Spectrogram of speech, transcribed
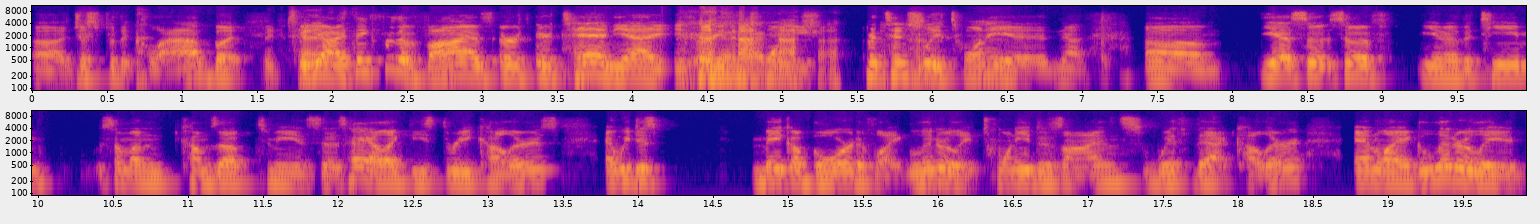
uh, just for the collab. But, but yeah, I think for the vibes or, or 10, yeah, or even 20, potentially 20. uh, now. Um, yeah. So, so if, you know, the team, someone comes up to me and says, Hey, I like these three colors. And we just make a board of like literally 20 designs with that color. And like literally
